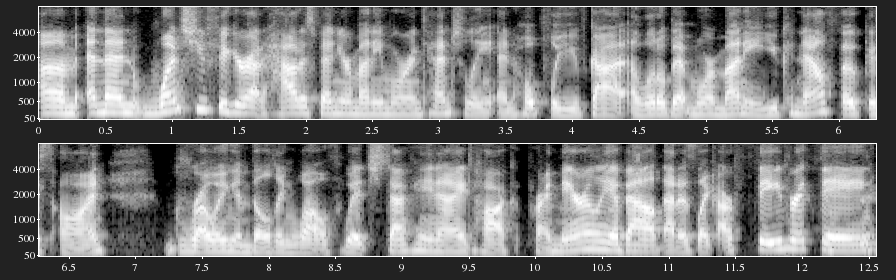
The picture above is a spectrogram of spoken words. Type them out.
Um, and then once you figure out how to spend your money more intentionally, and hopefully you've got a little bit more money, you can now focus on growing and building wealth, which Stephanie and I talk primarily about. That is like our favorite thing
